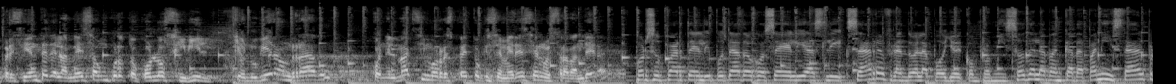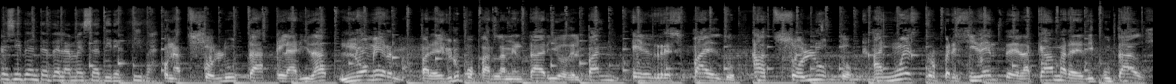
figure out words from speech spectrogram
presidente de la mesa un protocolo civil que lo hubiera honrado con el máximo respeto que se merece nuestra bandera? Por su parte, el diputado José Elías Lixa refrendó el apoyo y compromiso de la bancada panista al presidente de la mesa directiva. Con absoluta claridad, no merma para el grupo parlamentario del PAN el respaldo absoluto a nuestro presidente de la Cámara de Diputados,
